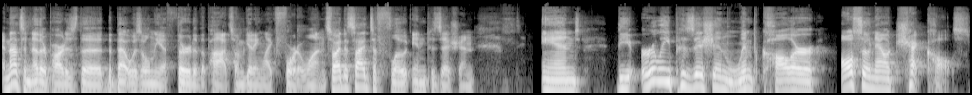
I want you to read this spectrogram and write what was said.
And that's another part is the the bet was only a third of the pot, so I'm getting like four to one. So I decide to float in position, and the early position limp caller also now check calls.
